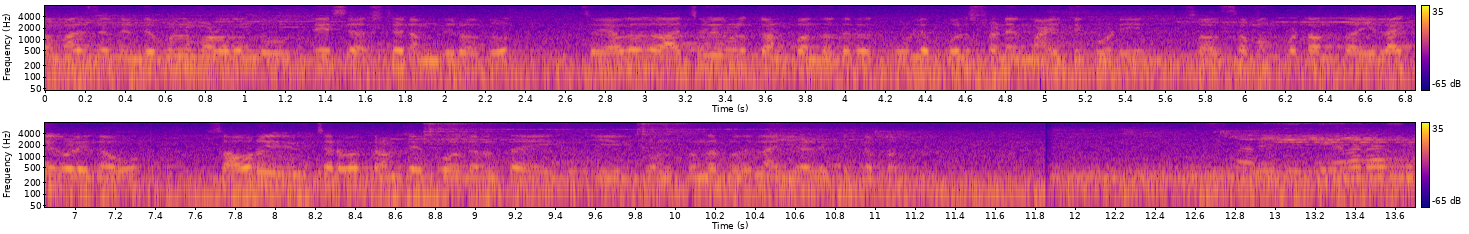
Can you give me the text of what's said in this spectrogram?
ಸಮಾಜದಲ್ಲಿ ನಿರ್ಮೂಲನೆ ಮಾಡೋದೊಂದು ಉದ್ದೇಶ ಅಷ್ಟೇ ನಮ್ಮದಿರೋದು ಸೊ ಯಾವುದಾದ್ರು ಆಚರಣೆಗಳು ಕಂಡು ಬಂದಂದರೆ ಕೂಡಲೇ ಪೊಲೀಸ್ ಠಾಣೆಗೆ ಮಾಹಿತಿ ಕೊಡಿ. ಸೊ ಅದು ಸಂಬಂಧಪಟ್ಟಂಥ ಇಲಾಖೆಗಳಿದ್ದಾವೆ ಸೊ ಅವರು ಈ ವಿಚಾರವಾಗಿ ಕ್ರಮ ತೆಗೆದುಕೊಳ್ಳೋದಂತ ಈ ಒಂದು ಸಂದರ್ಭದಲ್ಲಿ ನಾನು ಹೇಳಲಿಕ್ಕೆ ಇಷ್ಟಪಡ್ತೀನಿ. ಸರ್, ಇದು ದೇವರಾಸಿ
